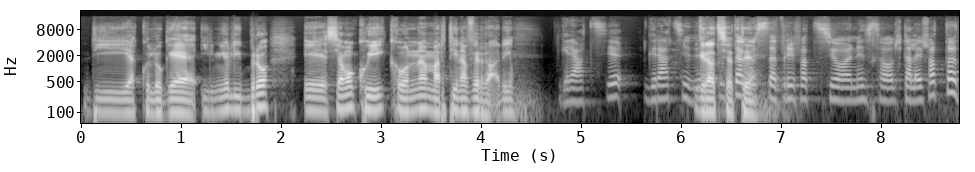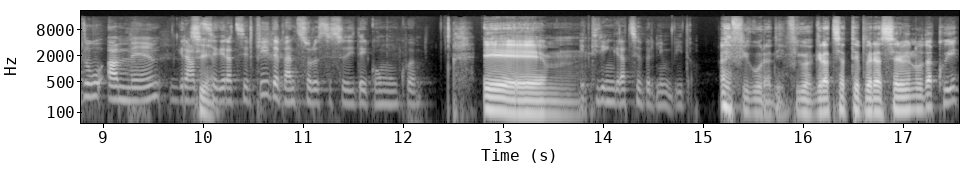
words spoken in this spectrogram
di eh, quello che è il mio libro e siamo qui con Martina Ferrari. Grazie, grazie per Grazie tutta questa prefazione, stavolta l'hai fatta tu a me, grazie, Sì. grazie infinite, penso lo stesso di te comunque E, e ti ringrazio per l'invito. Eh, figurati, figurati, grazie a te per essere venuta qui.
